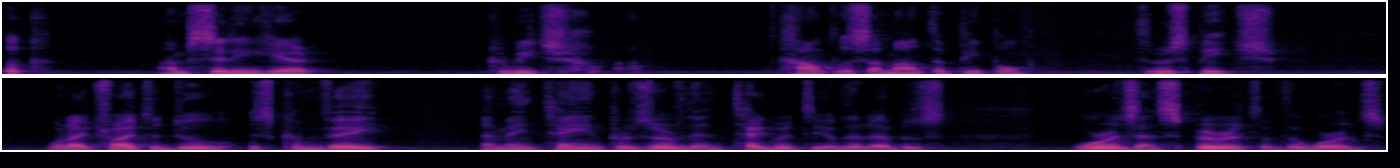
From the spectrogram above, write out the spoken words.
look, I'm sitting here, could reach countless amount of people through speech. What I try to do is convey and maintain, preserve the integrity of the Rebbe's words and spirit of the words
